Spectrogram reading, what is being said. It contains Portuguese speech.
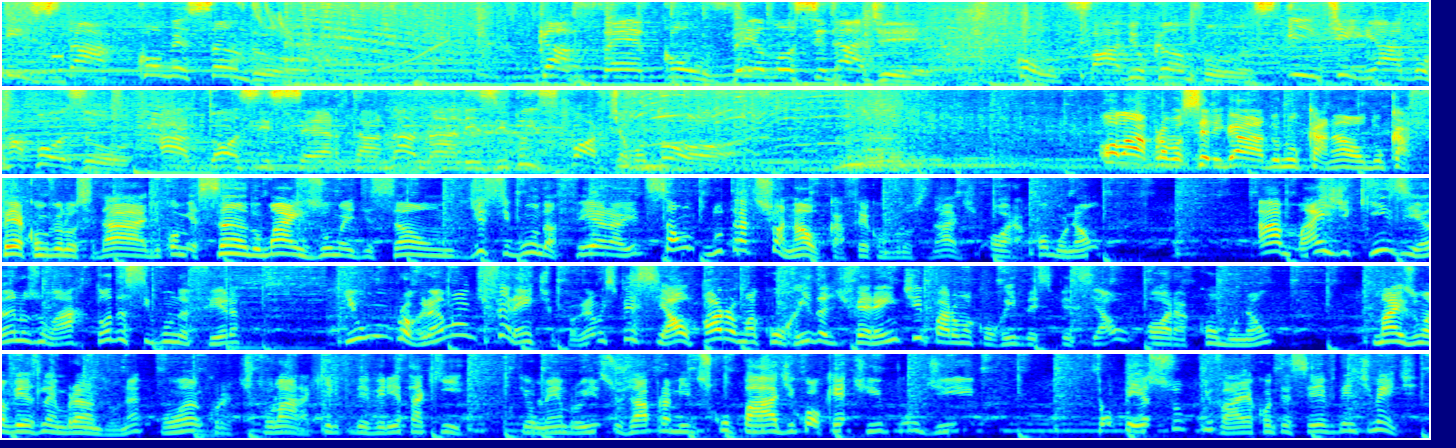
Está começando. Café com Velocidade. Com Fábio Campos e Thiago Raposo. A dose certa na análise do esporte a motor. Olá para você ligado no canal do Café com Velocidade, começando mais uma edição de segunda-feira, edição do tradicional Café com Velocidade. Ora, como não? Há mais de 15 anos no ar, toda segunda-feira, e um programa diferente, um programa especial para uma corrida diferente, para uma corrida especial. Ora, como não? Mais uma vez lembrando, né? O âncora titular, aquele que deveria estar aqui, que eu lembro isso já para me desculpar de qualquer tipo de tropeço que vai acontecer, evidentemente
